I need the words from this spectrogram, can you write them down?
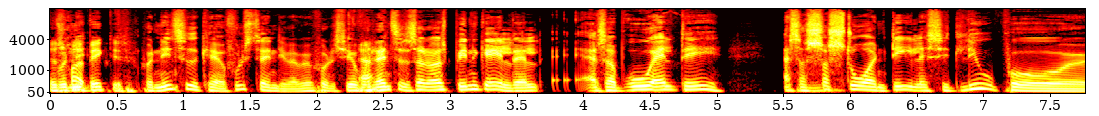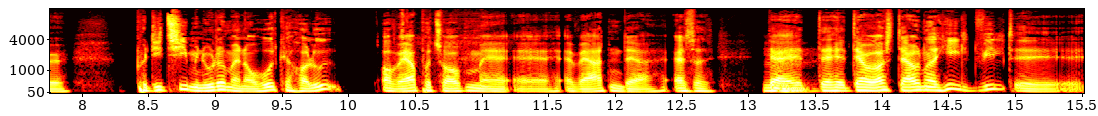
Det tror jeg er vigtigt. På den ene side kan jeg jo fuldstændig være med på, det siger. Ja. På den anden side, så er det også bindegalt. Alt, altså at bruge alt det, altså så stor en del af sit liv på, øh, på de 10 minutter, man overhovedet kan holde ud at være på toppen af, af, af verden der. Altså, der, mm. der, der, er jo også der er jo noget helt vildt øh,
